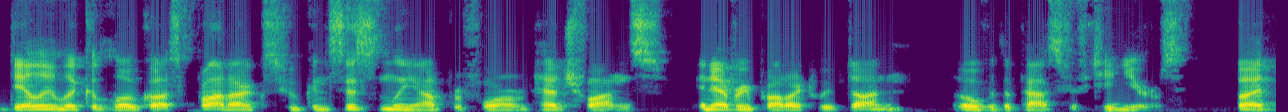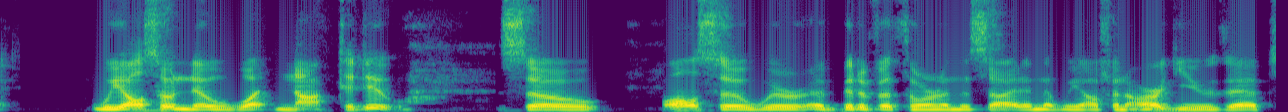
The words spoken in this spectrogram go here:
daily liquid low cost products who consistently outperform hedge funds in every product we've done over the past 15 years. But we also know what not to do. So also we're a bit of a thorn in the side in that we often argue that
